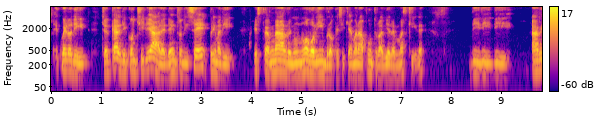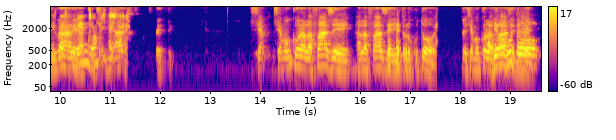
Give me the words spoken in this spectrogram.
è quello di cercare di conciliare dentro di sé, prima di esternarlo in un nuovo libro che si chiamerà appunto La via del maschile, di, di, di arrivare a conciliare... Aspetti. Siamo ancora alla fase, alla fase interlocutoria, cioè siamo ancora alla Abbiamo fase avuto... delle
